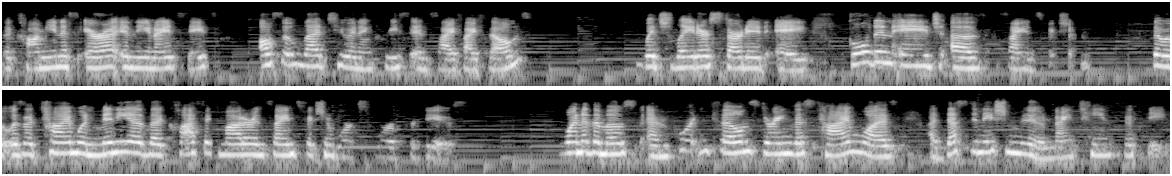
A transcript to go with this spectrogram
the communist era in the United States also led to an increase in sci fi films, which later started a golden age of science fiction. So, it was a time when many of the classic modern science fiction works were produced. One of the most important films during this time was A Destination Moon, 1950,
